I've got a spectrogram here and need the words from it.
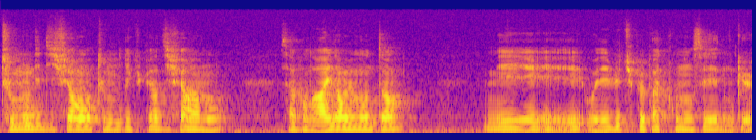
tout le monde est différent, tout le monde récupère différemment. Ça prendra énormément de temps, mais au début tu peux pas te prononcer. Donc euh,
